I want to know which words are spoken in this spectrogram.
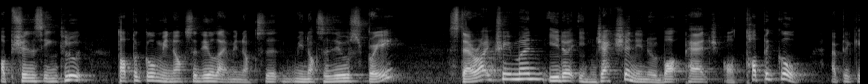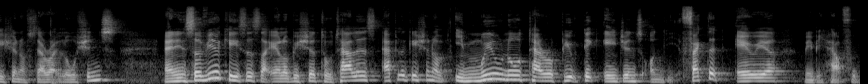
Options include topical minoxidil like minoxidil spray, steroid treatment, either injection in the bald patch or topical application of steroid lotions, and in severe cases like alopecia totalis, application of immunotherapeutic agents on the affected area may be helpful.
